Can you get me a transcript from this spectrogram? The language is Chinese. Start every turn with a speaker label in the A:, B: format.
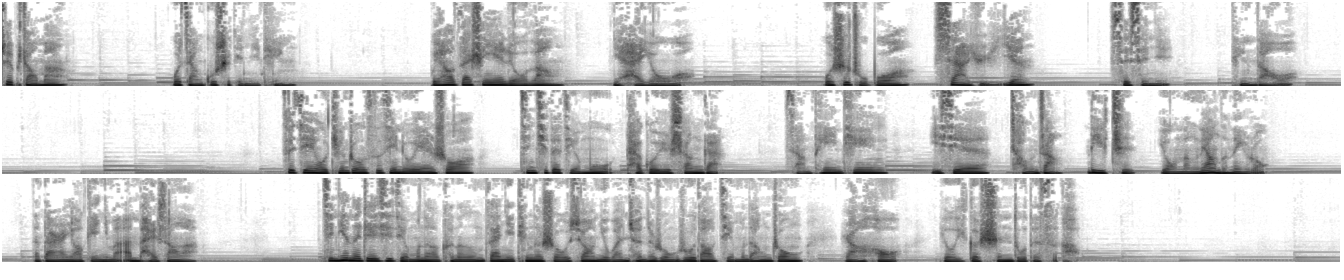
A: 睡不着吗？我讲故事给你听。不要在深夜流浪，你还有我。我是主播夏雨嫣，谢谢你听到我。最近有听众私信留言说，近期的节目太过于伤感，想听一听一些成长、励志、有能量的内容。那当然要给你们安排上了。今天的这期节目呢，可能在你听的时候，需要你完全的融入到节目当中，然后有一个深度的思考。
